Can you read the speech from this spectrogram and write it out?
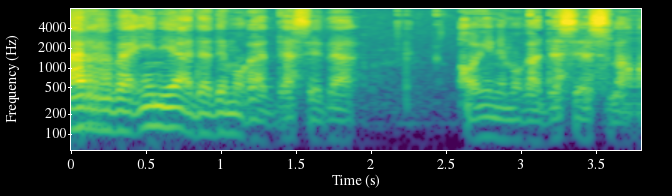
اربعین یه عدد مقدسه در آین مقدس اسلام.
